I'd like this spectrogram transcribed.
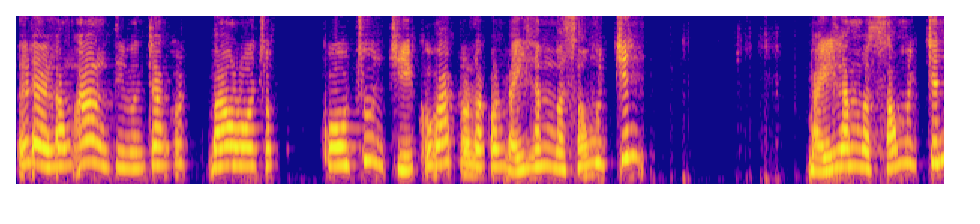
tới đài Long An thì Vân Trang có bao lô cho cô chú anh chị cô bác đó là con 75 và 69. 75 và 69.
